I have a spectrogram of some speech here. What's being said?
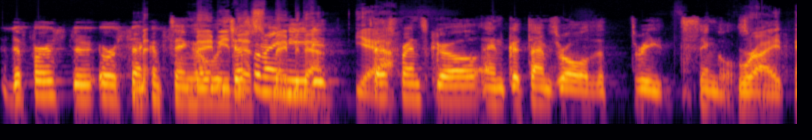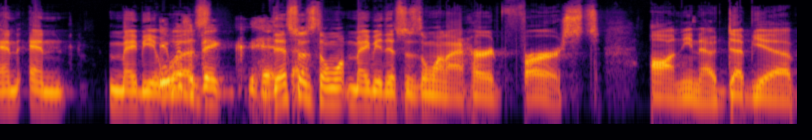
the first or- or second single. maybe was just this- what I maybe that- needed. yeah. Best friends girl and good times roll the three singles. Right, and and maybe it, It was a big hit, This though. was the one. Maybe this was the one I heard first on you know W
